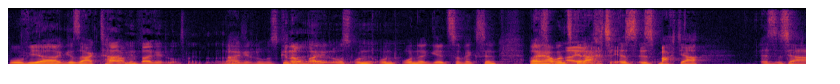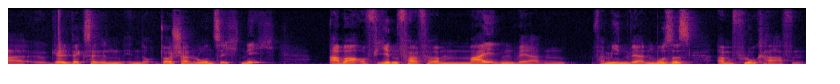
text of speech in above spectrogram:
Wo wir gesagt haben, Bargeldlos, meinst du? bargeldlos, genau, Ja, bargeldlos ja. und, und ohne Geld zu wechseln. Weil wir haben uns ah, ja, gedacht, okay. es, es macht ja, es ist ja, Geldwechsel in, in Deutschland lohnt sich nicht, aber auf jeden Fall vermeiden werden, vermieden werden muss es am Flughafen.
